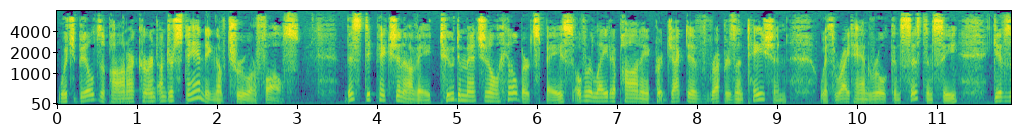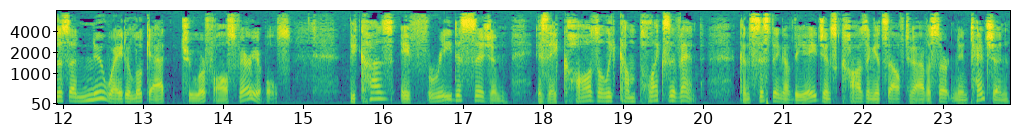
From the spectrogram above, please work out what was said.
which builds upon our current understanding of true or false. This depiction of a two-dimensional Hilbert space overlaid upon a projective representation with right-hand rule consistency gives us a new way to look at true or false variables. Because a free decision is a causally complex event consisting of the agent's causing itself to have a certain intention,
